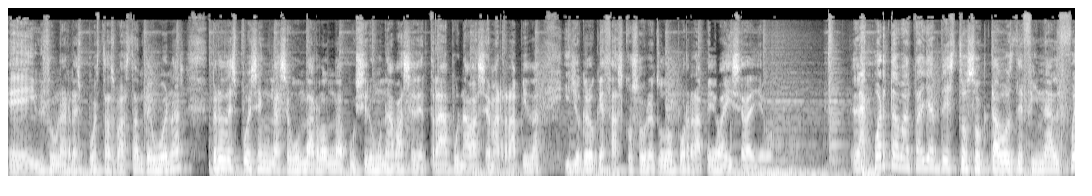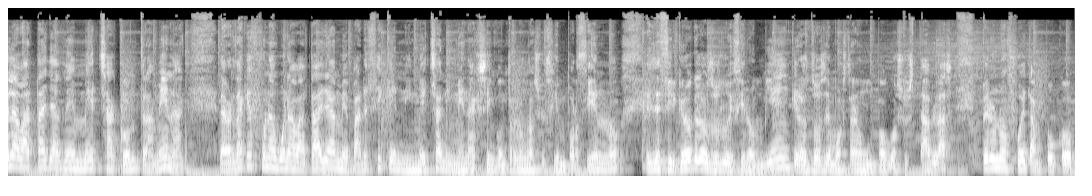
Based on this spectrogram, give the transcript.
Eh, hizo unas respuestas bastante buenas. Pero después en la segunda ronda pusieron una base de trap, una base más rápida. Y yo creo que Zasco, sobre todo por rapeo, ahí se la llevó. La cuarta batalla de estos octavos de final fue la batalla de Mecha contra Menak. La verdad que fue una buena batalla, me parece que ni Mecha ni Menak se encontraron a su 100%, ¿no? Es decir, creo que los dos lo hicieron bien, que los dos demostraron un poco sus tablas, pero no fue tampoco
